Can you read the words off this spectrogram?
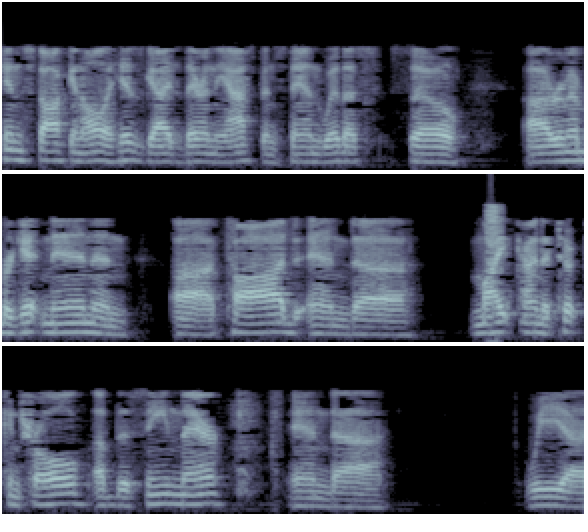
Shinstock and all of his guys there in the Aspen stand with us. So uh, I remember getting in, and uh, Todd and uh, Mike kind of took control of the scene there, and uh, we uh,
